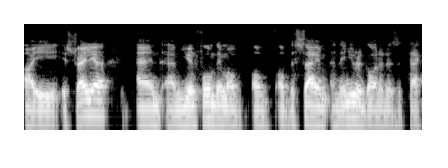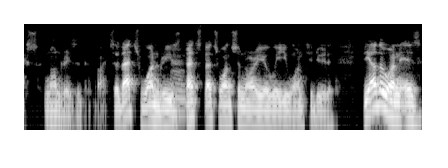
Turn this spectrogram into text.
i.e., Australia, and um, you inform them of, of, of the same, and then you regard it as a tax non-resident, right? So that's one reason. Mm. That's that's one scenario where you want to do that. The other one is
